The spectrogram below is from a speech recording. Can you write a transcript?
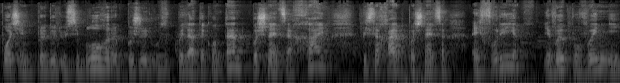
Потім прийдуть усі блогери, почнуть пиляти контент, почнеться хайп. Після хайпу почнеться ейфорія, і ви повинні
